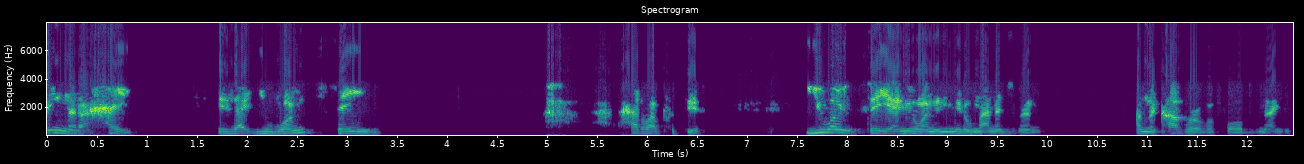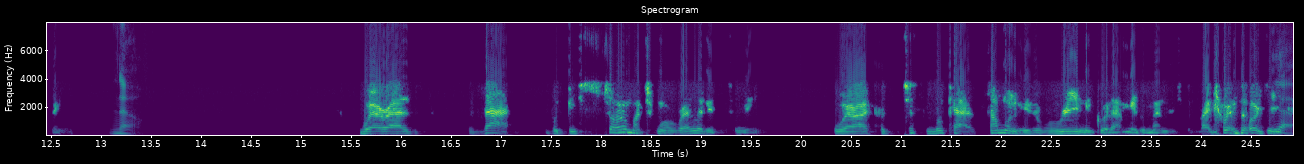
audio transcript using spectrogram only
thing that I hate is that you won't see. How do I put this? You won't see anyone in middle management on the cover of a Forbes magazine. No Whereas that would be so much more relative to me, where I could just look at someone who's really good at middle management. Like we're talking yeah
